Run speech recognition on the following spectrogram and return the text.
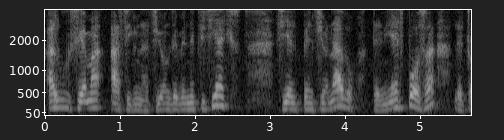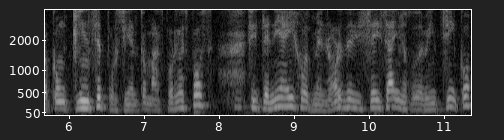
algo que se llama asignación de beneficiarios. Si el pensionado tenía esposa, le toca un 15% más por la esposa. Si tenía hijos menores de 16 años o de 25,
